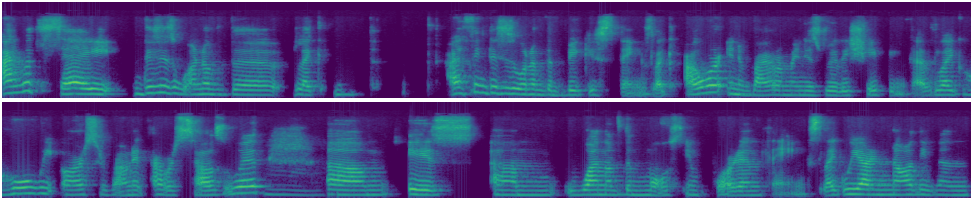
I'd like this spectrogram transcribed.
i would say this is one of the like I think this is one of the biggest things. Like our environment is really shaping us. Like who we are surrounded ourselves with mm. um, is um, one of the most important things. Like we are not even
